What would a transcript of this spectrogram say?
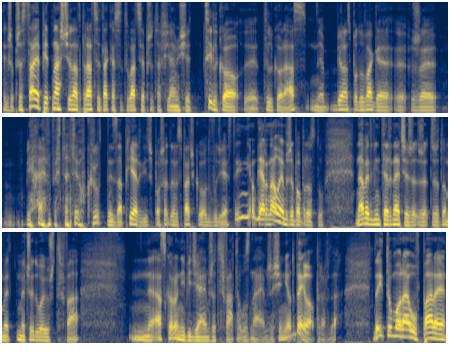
Także przez całe 15 lat pracy taka sytuacja przytrafiła mi się tylko, e, tylko raz. Biorąc pod uwagę, e, że miałem wtedy okrutny zapiernicz, poszedłem spać koło 20 i nie ogarnąłem, że po prostu nawet w internecie, że, że, że to meczydło już trwa. A skoro nie widziałem, że trwa, to uznałem, że się nie odbyło, prawda? No i tu morałów parę.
